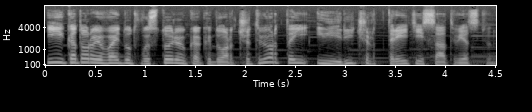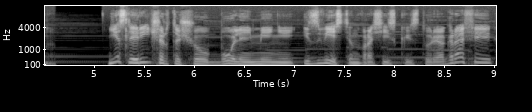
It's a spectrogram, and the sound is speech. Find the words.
и которые войдут в историю как Эдуард IV и Ричард III соответственно. Если Ричард еще более-менее известен в российской историографии,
